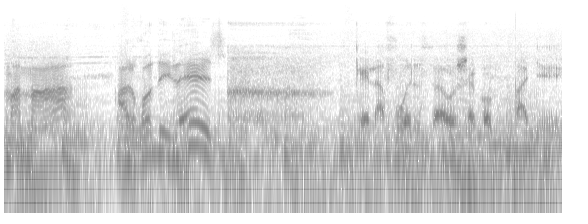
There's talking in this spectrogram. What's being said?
Mamá, algo diles. Que la fuerza os acompañe.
